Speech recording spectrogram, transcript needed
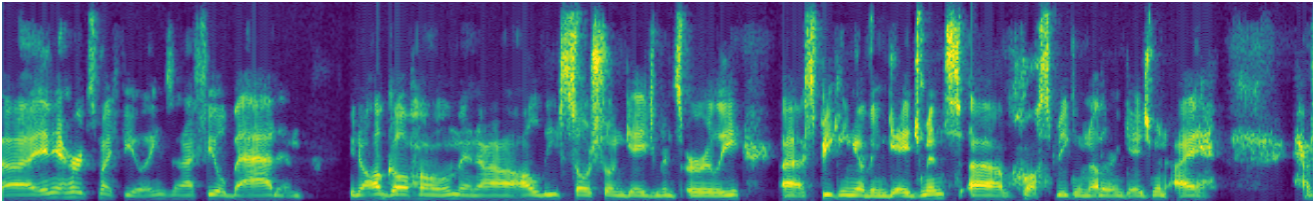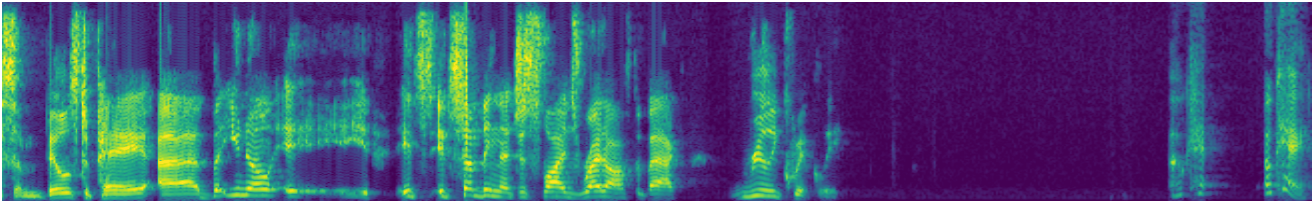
uh, and it hurts my feelings, and I feel bad, and you know, I'll go home and I'll leave social engagements early. Uh, speaking of engagements, um, well, speaking of another engagement, I have some bills to pay. Uh, but you know, it, it's it's something that just slides right off the back really quickly. Okay. Okay.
